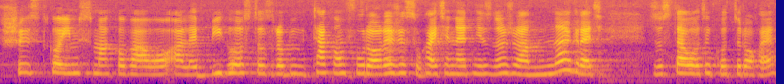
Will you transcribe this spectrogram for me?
Wszystko im smakowało, ale Bigos to zrobił taką furorę, że słuchajcie, nawet nie zdążyłam nagrać. Zostało tylko trochę,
